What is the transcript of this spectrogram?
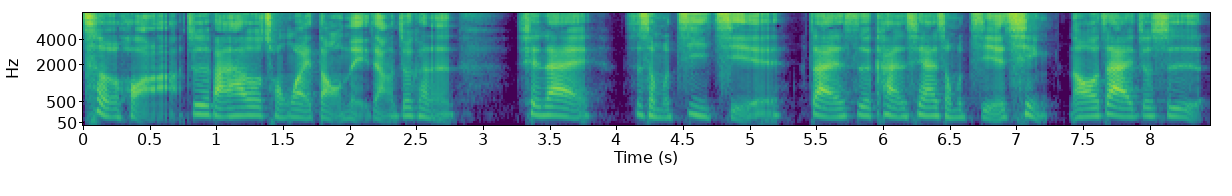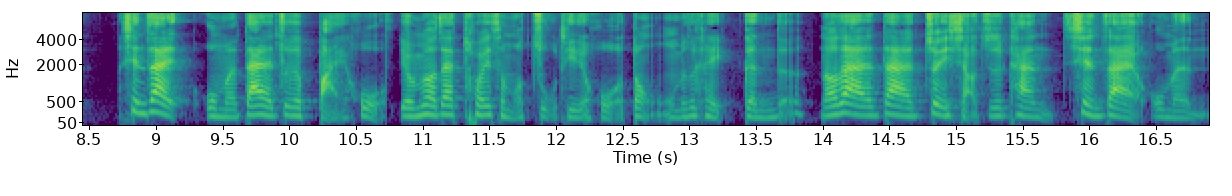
策划，就是反正他说从外到内这样，就可能现在是什么季节，再来是看现在什么节庆，然后再来就是现在我们待的这个百货有没有在推什么主题的活动，我们是可以跟的。然后再来再来最小就是看现在我们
